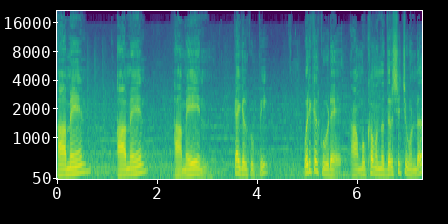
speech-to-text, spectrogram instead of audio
ആമേൻ ആമേൻ ആമേൻ. കൈകൾ കുപ്പി. ഒരിക്കൽ കൂടെ ആ മുഖമൊന്ന് ദർശിച്ചുകൊണ്ട്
